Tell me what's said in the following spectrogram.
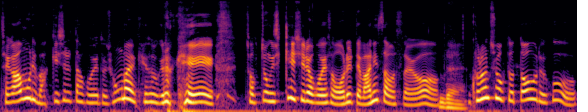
제가 아무리 맞기 싫다고 해도 정말 계속 이렇게 접종 시키시려고 해서 어릴 때 많이 싸웠어요. 네. 그런 추억도 떠오르고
